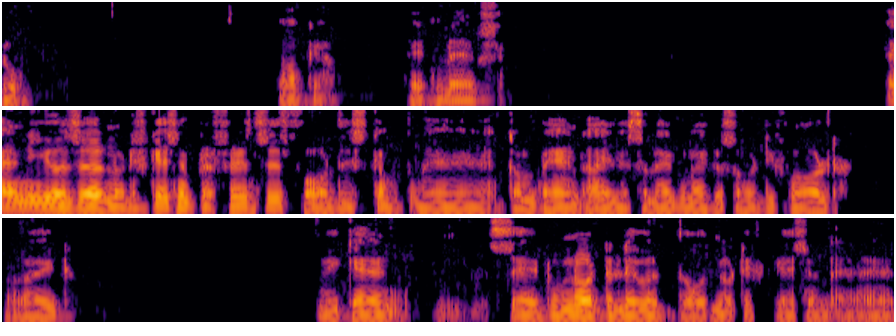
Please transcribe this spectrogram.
two. Okay hit next. End user notification preferences for this campaign i will select microsoft default right we can say do not deliver those notification and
